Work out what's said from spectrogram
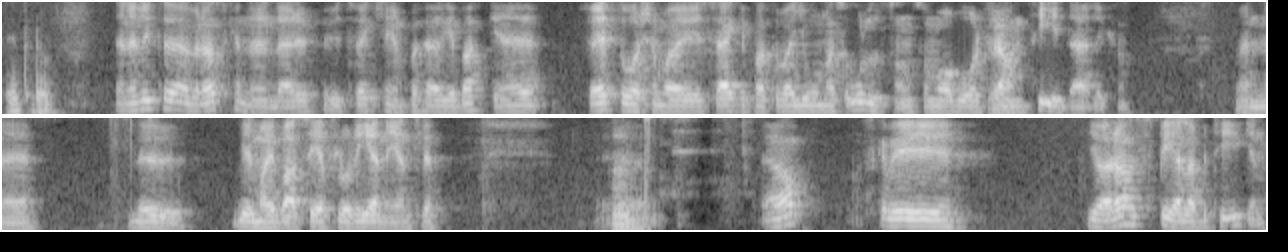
det är inte dumt. Den är lite överraskande den där utvecklingen på högerbacken. För ett år sedan var jag säker på att det var Jonas Olsson som var vår framtid där liksom. Men eh, nu vill man ju bara se Florén egentligen. Mm. Eh, Ja, ska vi göra spelarbetygen?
